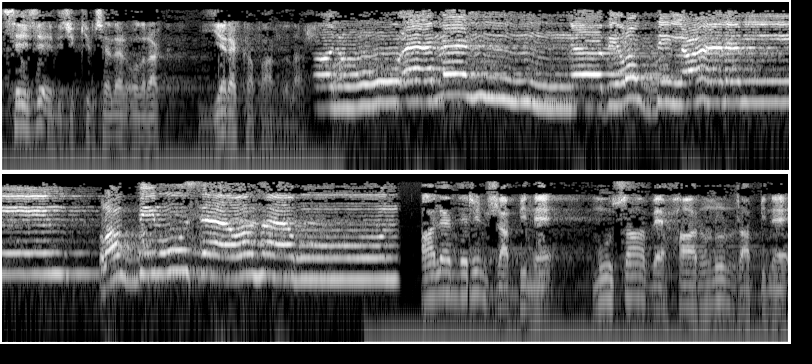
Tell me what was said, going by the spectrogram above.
secde edici kimseler olarak yere kapandılar. قالوا آمنا برب العالمين رب موسى وهارون Alemlerin Rabbine, Musa ve Harun'un Rabbine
